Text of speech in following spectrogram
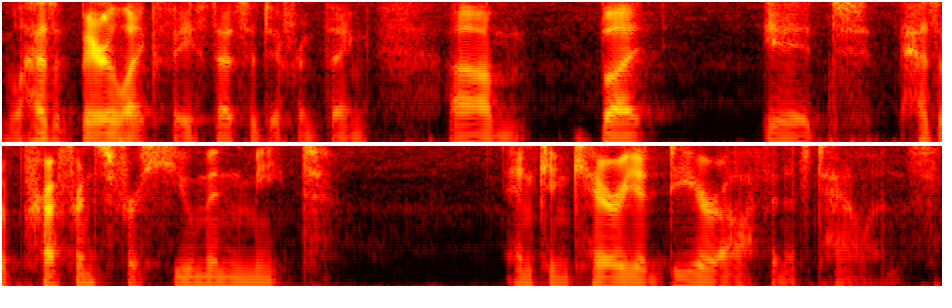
well, has a bear-like face. That's a different thing. Um, but it has a preference for human meat and can carry a deer off in its talons.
